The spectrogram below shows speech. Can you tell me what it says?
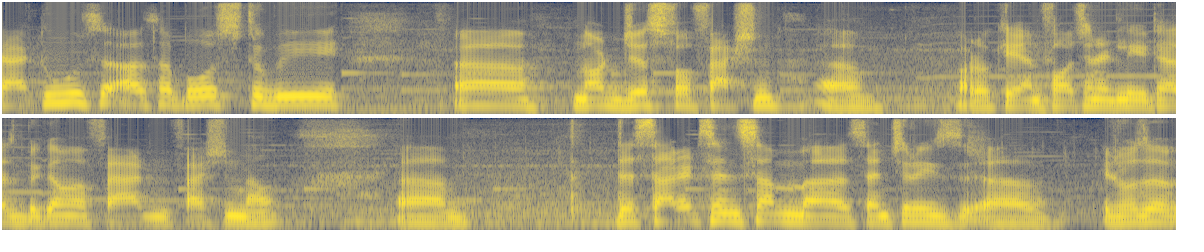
tattoos are supposed to be uh, not just for fashion, um, but okay, unfortunately, it has become a fad and fashion now. Um, they started since some uh, centuries. Uh, it was a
